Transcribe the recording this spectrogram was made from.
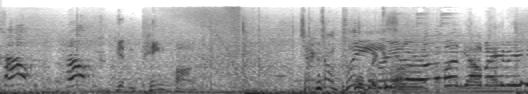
Help, help. Getting ping pong. Tectone, oh please! Let's go, baby!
